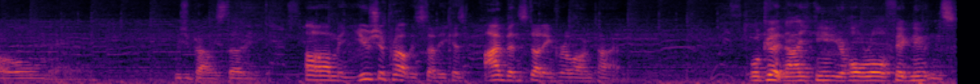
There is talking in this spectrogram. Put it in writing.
Oh man. We should probably study. Um, you should probably study because I've been studying for a long time. Well, good. Now you can eat your whole roll of Fig Newtons.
